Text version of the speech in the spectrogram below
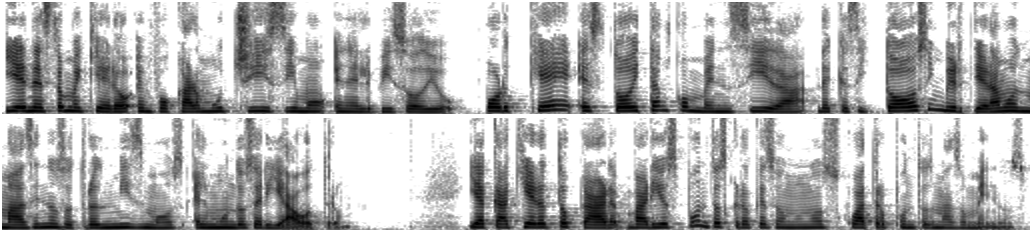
Y en esto me quiero enfocar muchísimo en el episodio. ¿Por qué estoy tan convencida de que si todos invirtiéramos más en nosotros mismos, el mundo sería otro? Y acá quiero tocar varios puntos, creo que son unos cuatro puntos más o menos.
